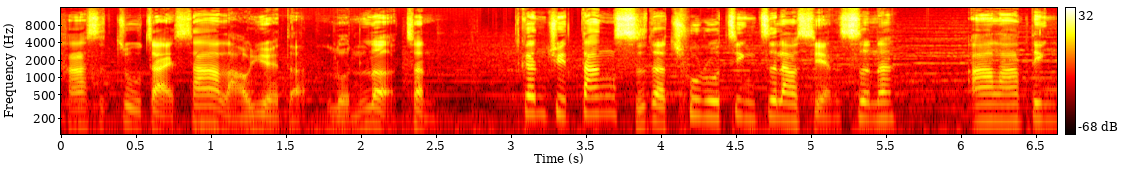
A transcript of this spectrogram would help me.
他是住在沙劳越的伦勒镇。根据当时的出入境资料显示呢，阿拉丁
